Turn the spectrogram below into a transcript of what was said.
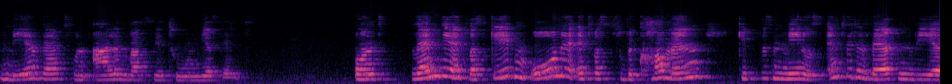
Mehrwert von allem, was wir tun, wir selbst. Und wenn wir etwas geben, ohne etwas zu bekommen, gibt es ein Minus. Entweder werden wir,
